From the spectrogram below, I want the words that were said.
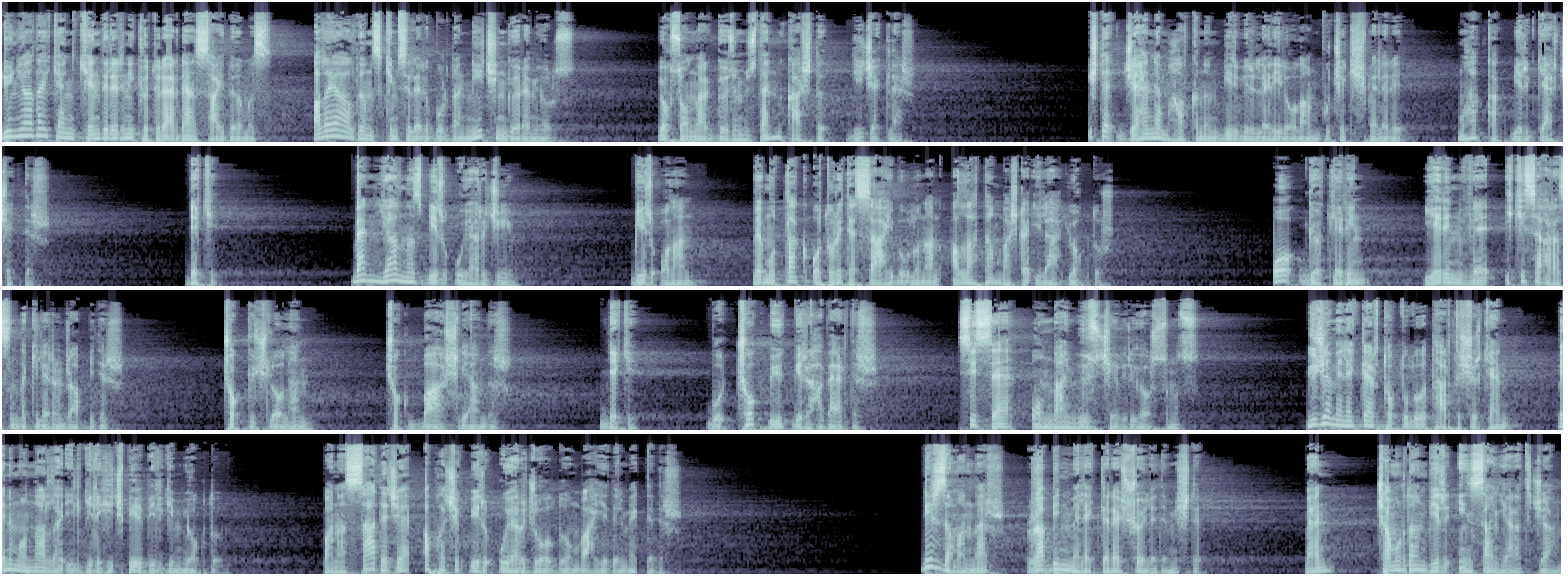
Dünyadayken kendilerini kötülerden saydığımız, alaya aldığımız kimseleri burada niçin göremiyoruz? Yoksa onlar gözümüzden mi kaçtı diyecekler. İşte cehennem halkının birbirleriyle olan bu çekişmeleri muhakkak bir gerçektir. De ki, ben yalnız bir uyarıcıyım. Bir olan ve mutlak otorite sahibi bulunan Allah'tan başka ilah yoktur. O göklerin, yerin ve ikisi arasındakilerin Rabbidir. Çok güçlü olan, çok bağışlayandır. De ki, bu çok büyük bir haberdir. Sizse ondan yüz çeviriyorsunuz. Yüce melekler topluluğu tartışırken, benim onlarla ilgili hiçbir bilgim yoktu. Bana sadece apaçık bir uyarıcı olduğum vahyedilmektedir. Bir zamanlar Rabbin meleklere şöyle demişti. Ben çamurdan bir insan yaratacağım.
